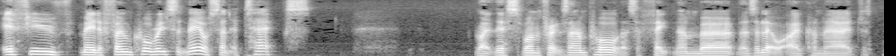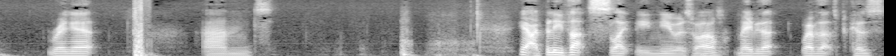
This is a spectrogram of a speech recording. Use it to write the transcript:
If you've made a phone call recently or sent a text, like this one for example, that's a fake number. There's a little icon there, just ring it. And yeah, I believe that's slightly new as well. Maybe that whether that's because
